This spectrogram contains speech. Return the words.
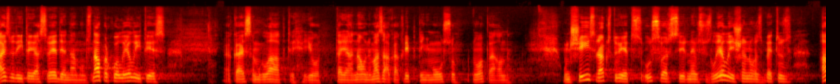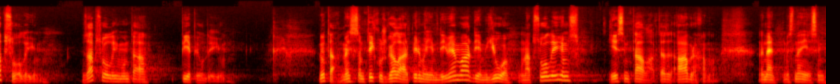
aizvadītajā svētdienā. Mums nav par ko lielīties, kā esam glābti, jo tajā nav ne mazākā kriptiņa mūsu nopelna. Un šīs raksturvietas uzsvars ir nevis uz lielīšanos, bet uz apsolījumu. Uz apsolījumu un tā piepildījumu. Nu tā, mēs esam tikuši galā ar pirmajiem diviem vārdiem, jo un apsolījums. Iesim tālāk, tātad Ābrahamam. Nē, mēs neiesim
